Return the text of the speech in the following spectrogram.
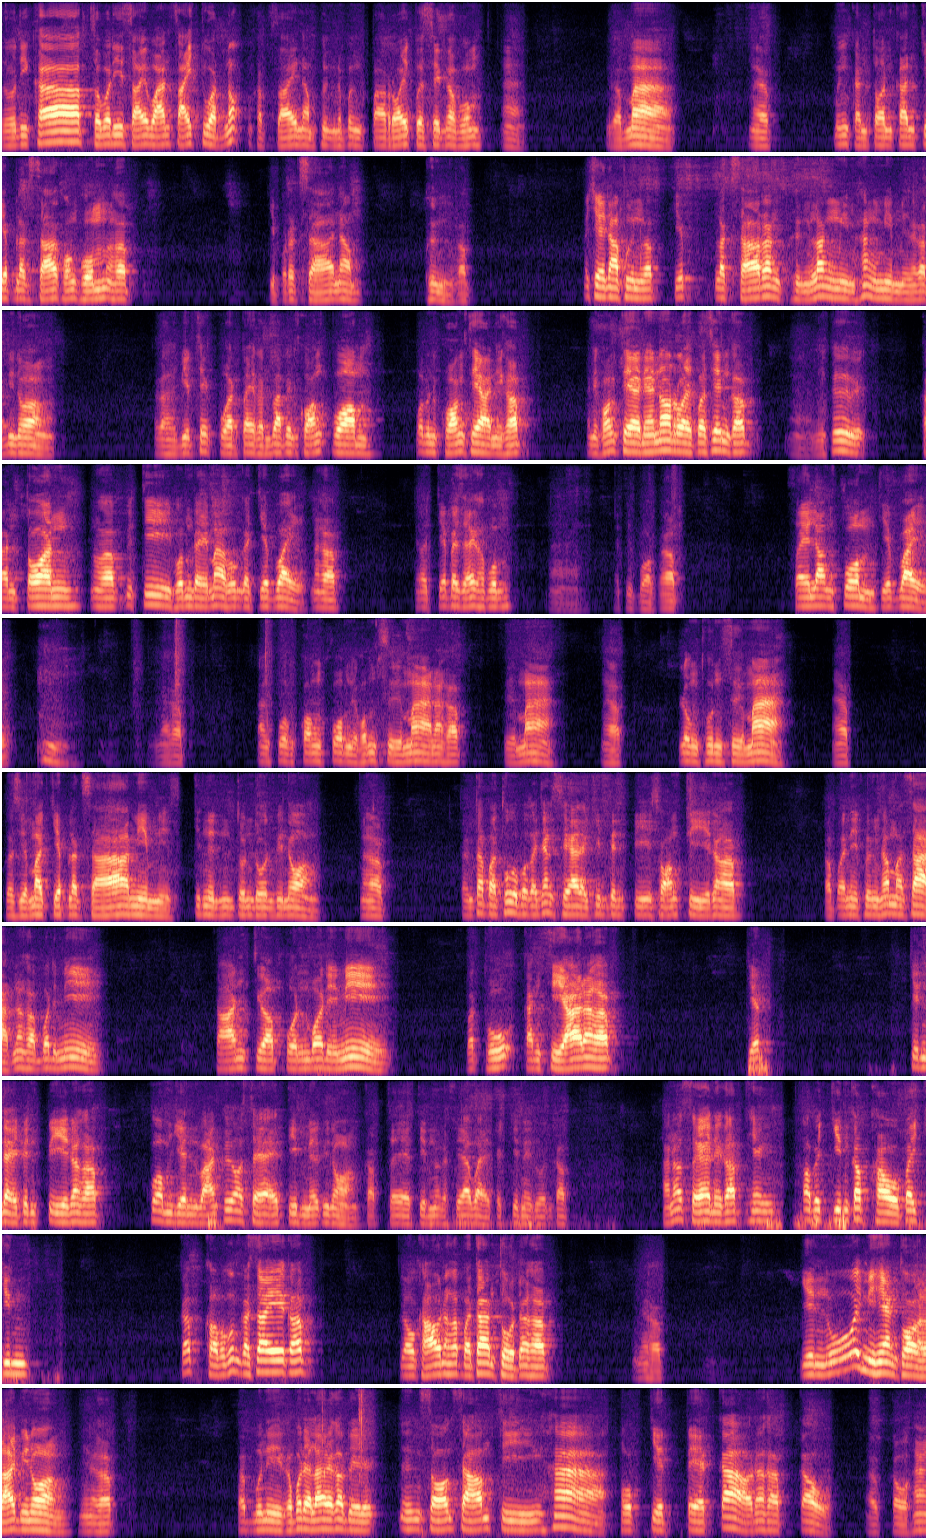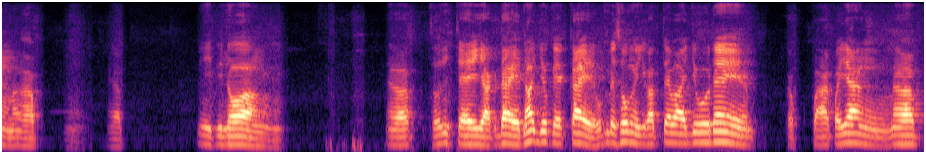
สวัสดีครับ สวัสดีสายหวานสายจวดเนาะครับสายน้ำผึ้งน้ำผึ้งปลาร้อยเปอร์เซ็นต์ครับผมอ่ากลับมานะครับมึงขั้นตอนการเก็บรักษาของผมนะครับ เก็บรักษาน้ำผึ้งครับ ไม่ใช่น้ำผึ้งครับ เก็บรักษาร่างผึ้งร่างมิมหั่งมิมเนี่ยนะครับพี่น้องก็เบียบใส่ขวดไปผันว่าเป็นของปลอม ว่าเป็นของแท้นี่ครับ อันนี้ของแท้เนี่ยนอนร้อยเปอร์เซ็นต์ครับอ่านี่คือ ขั้นตอนนะครับที่ผมได้มาผมก็เจ็บไว้นะครับเจ็บไปใส่ครับผมอ่าที่บอกครับ ใส่ลังโฟมเจ็บไว้นะครับลังโฟมกองโฟมเนี่ยผมซื้อมานะครับซื้อมานะครับ ลงทุนซื้อมานะครับเพื่อเสียมาเจ็บรักษามีมนี่กินโดนโดนพี่น้องนะครับตั้งแต่ปลาทูมันก็ยังเสียได้กินเป็นปีสองปีนะครับครับอันนี้พึ่งธรรมศาสตร์นะครับบไดมี สารเจือปนบอดีมีวัตถุกันเสียนะครับเจ็บกินได้เป็นปีนะครับความเย็นหวานคือเอาแซ่ไอติมเนี่ยพี่น้องครับแซ่ไอติมแล้วก็แซ่ไว้ก็กินในรวนครับอันนั้นแซ่นี่ครับเฮงเอาไปกินกับเขาไปกินกับเขาบางคนก็ใส่ครับเราขาวนะครับ ประทานโทษนะครับนะครับ เย็นโอ้ยมีแห้งทองหลายพี่น้องนี่นะครับ ครับวันนี้ก็บ่ได้หลายนะครับเด หนึ่งสองสามสี่ห้าหกเจ็ดแปดเก้านะครับเก้าครับเก้าห้างนะครับนี่นะครับนี่พี่น้องนะครับสนใจอยากได้เนาะอยู่ใกล้ๆผมไปส่งให้อยู่ครับแต่ว่าอยู่ในกับฝากไปยังนะครับ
